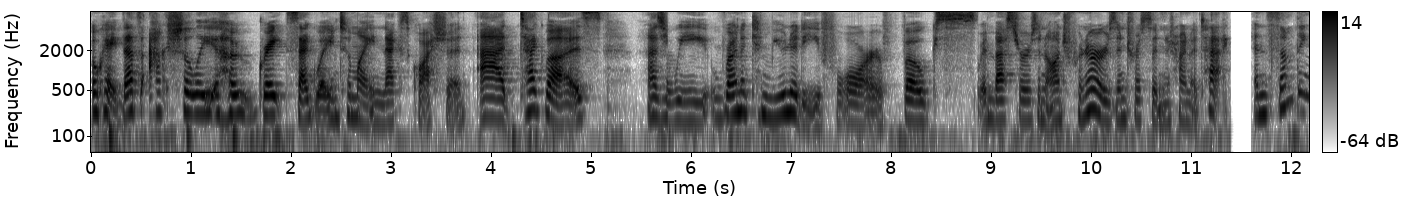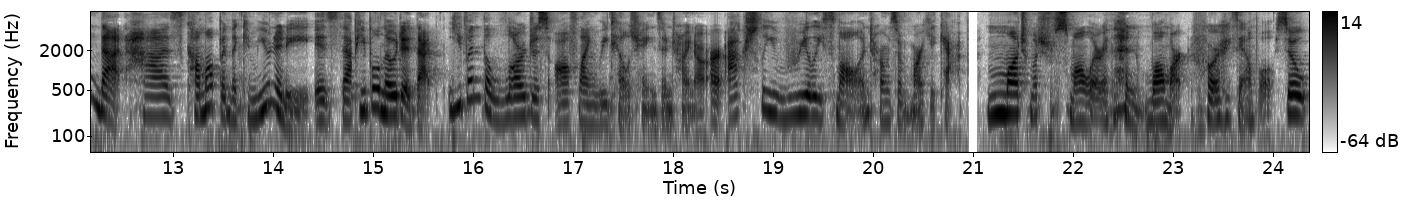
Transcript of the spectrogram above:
Okay, that's actually a great segue into my next question. At TechBuzz, as we run a community for folks, investors, and entrepreneurs interested in China tech. And something that has come up in the community is that people noted that even the largest offline retail chains in China are actually really small in terms of market cap much, much smaller than Walmart, for example. So,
